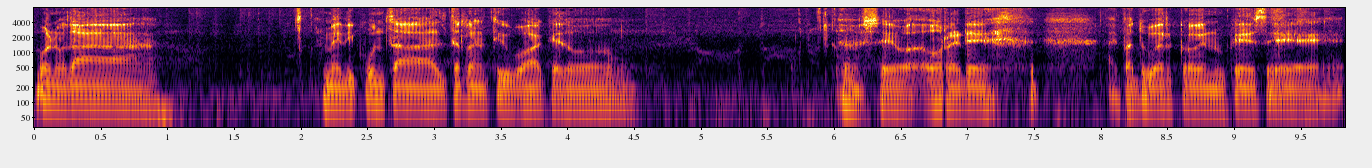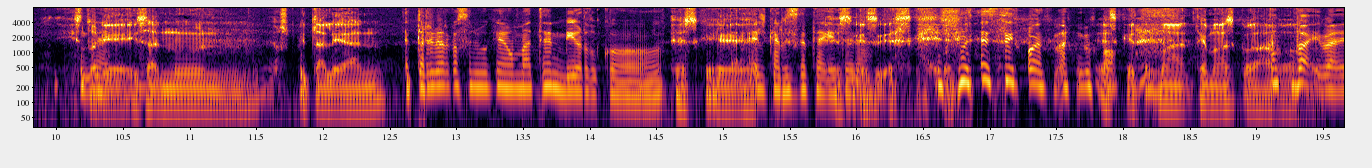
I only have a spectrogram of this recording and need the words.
Bueno da medikuntza alternatiboak edo eh, ze hor ere aipatu beharko genuke ze historia Bai. izan nun ospitalean Etorri beharko zenuke egun baten bi orduko eske elkarrizketa egitera. Ez. Ez que tema, tema asko dago Bai, bai,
